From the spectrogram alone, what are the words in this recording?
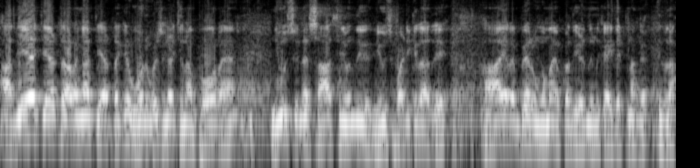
அதே தியேட்டர் அலங்கா தியேட்டருக்கு ஒரு வருஷம் கழிச்சு நான் போகிறேன் நியூஸில் சாஸ்திரி வந்து நியூஸ் படிக்கிறாரு. ஆயிரம் பேர் உங்கள் மாதிரி உட்காந்து எழுந்துன்னு கைதட்டினாங்க. இதுதான்.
